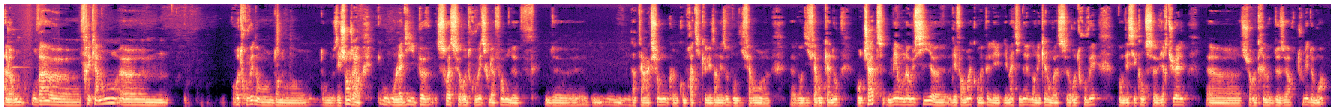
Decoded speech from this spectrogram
Alors, on, on va euh, fréquemment euh, retrouver dans, dans, nos, dans nos échanges. Alors, on, l'a dit, ils peuvent soit se retrouver sous la forme de d'interactions qu'on pratique les uns les autres dans différents euh, dans différents canaux en chat, mais on a aussi euh, des formats qu'on appelle les, les, dans lesquels on va se retrouver dans des séquences virtuelles euh, sur un créneau de deux heures tous les deux mois.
